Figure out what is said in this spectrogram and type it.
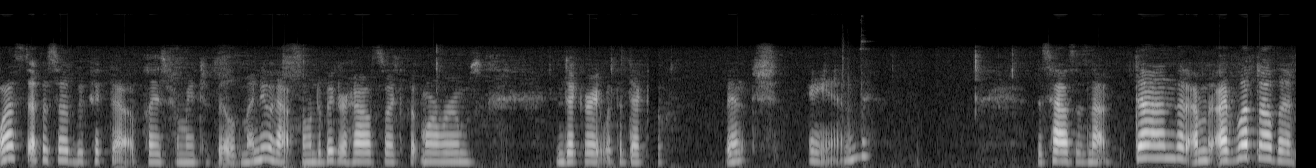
last episode we picked out a place for me to build my new house. I wanted a bigger house so I could put more rooms and decorate with a deck bench and this house is not done. That I'm, I've left all the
